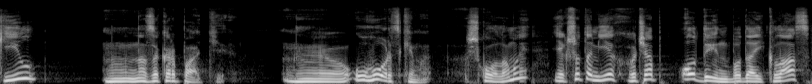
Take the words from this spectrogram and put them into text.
шкіл на Закарпатті е, угорськими школами, якщо там є хоча б один бодай клас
